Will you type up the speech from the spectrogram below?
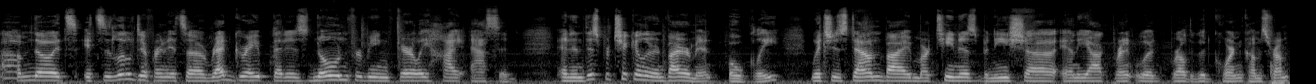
Um, no, it's it's a little different. It's a red grape that is known for being fairly high acid. And in this particular environment, Oakley, which is down by Martinez, Benicia, Antioch, Brentwood, where all the good corn comes from,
